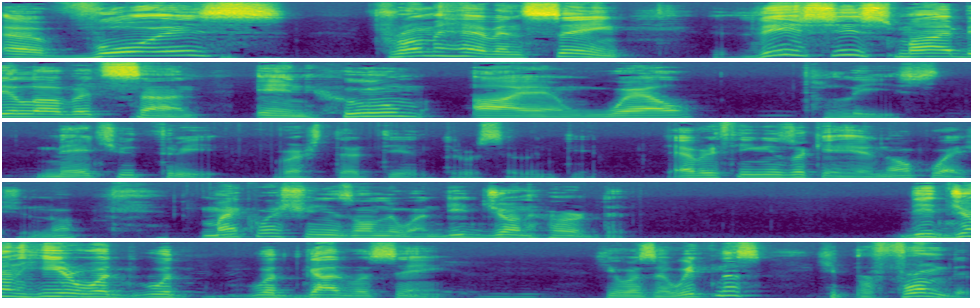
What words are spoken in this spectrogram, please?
a voice from heaven saying, This is my beloved Son, in whom I am well pleased. Matthew 3, verse 13 through 17. Everything is okay here, no question, no? My question is only one. Did John heard it? Did John hear what, what, what God was saying? He was a witness. He performed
